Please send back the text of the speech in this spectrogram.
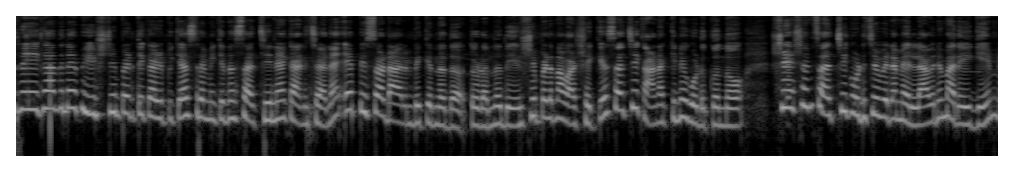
ശ്രീകാന്തിനെ ഭീഷണിപ്പെടുത്തി കഴിപ്പിക്കാൻ ശ്രമിക്കുന്ന സച്ചിനെ കാണിച്ചാണ് എപ്പിസോഡ് ആരംഭിക്കുന്നത്. തുടർന്ന് ദേഷ്യപ്പെടുന്ന വർഷയ്ക്ക് സച്ചി കണക്കിന് കൊടുക്കുന്നു. ശേഷം സച്ചി കുടിച്ച വിവരം എല്ലാവരും അറിയുകയും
